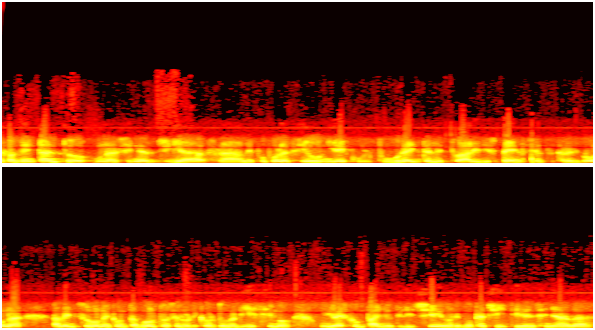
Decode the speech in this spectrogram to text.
Racconta intanto una sinergia fra le popolazioni e culture intellettuali disperse. Ramona Avenzone conta molto, se non ricordo malissimo, un mio ex compagno di liceo, Remo Caciti, che insegnava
